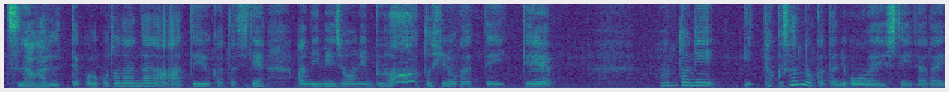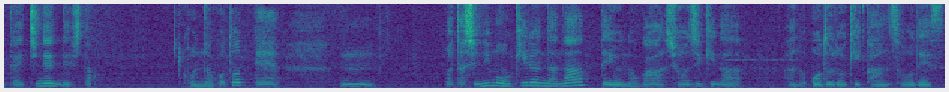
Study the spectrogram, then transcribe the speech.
つながるってこういうことなんだなっていう形で網目状にブワーッと広がっていって本当にたくさんの方に応援していただいた1年でした。こんなことってうん私にも起きるんだなっていうのが正直なあの驚き感想です。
